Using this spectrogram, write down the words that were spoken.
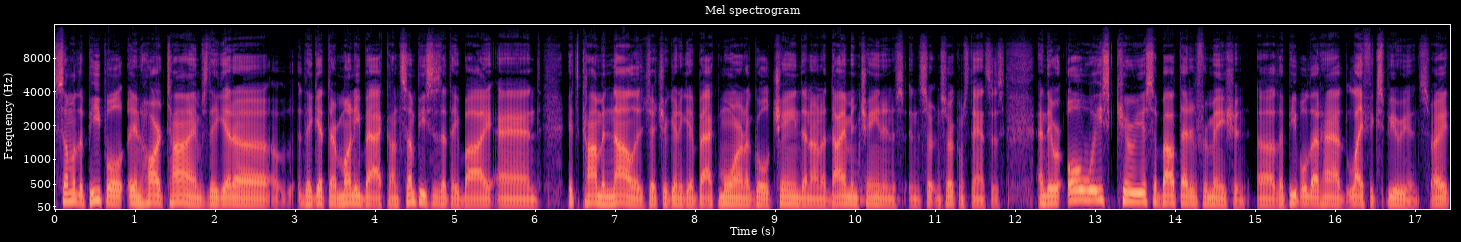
some of the people in hard times, they get a they get their money back on some pieces that they buy, and it's common knowledge that you're going to get back more on a gold chain than on a diamond chain in in certain circumstances. And they were always curious about that information. Uh, the people that had life experience, right?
